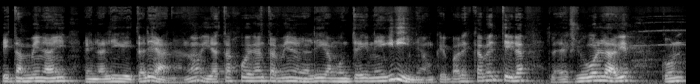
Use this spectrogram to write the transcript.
y también ahí en la Liga Italiana, ¿no? Y hasta juegan también en la Liga Montenegrina, aunque parezca mentira, la ex Yugoslavia, con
